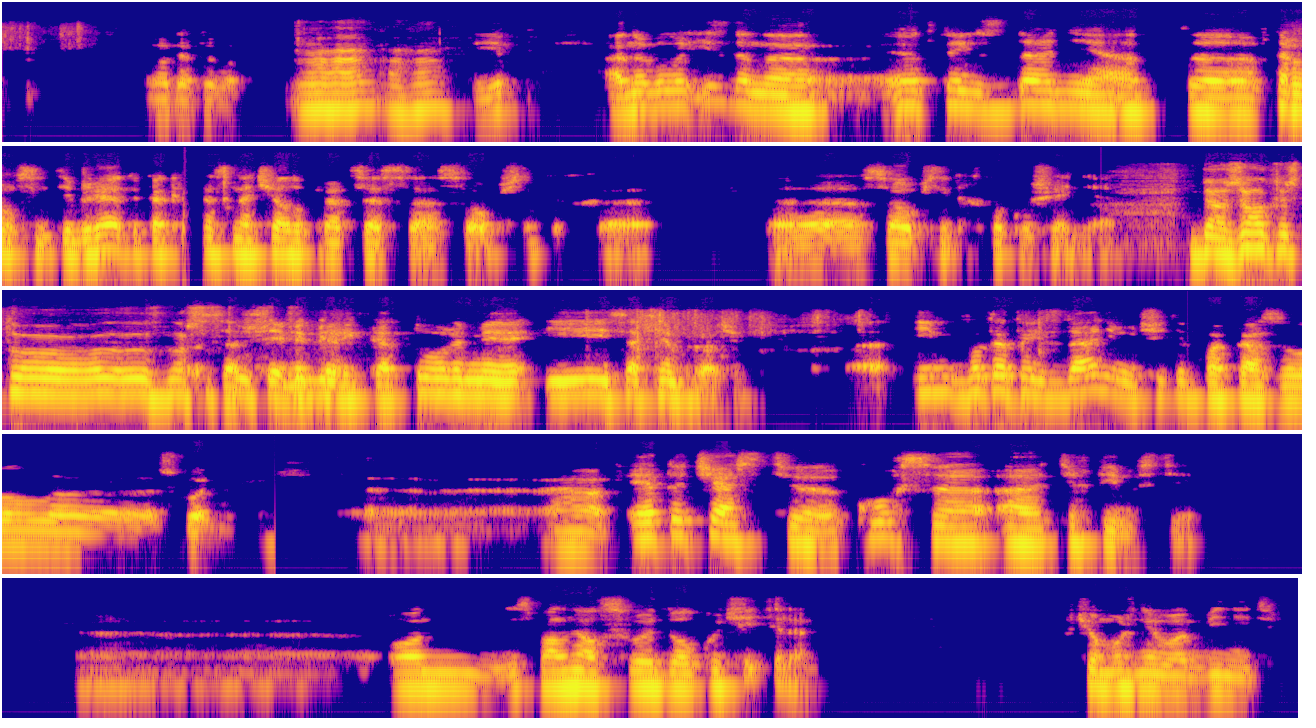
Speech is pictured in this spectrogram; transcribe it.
вот это вот. Ага, ага. И Оно было издано, это издание от 2 э, сентября, это как раз начало процесса о сообщниках, э, э, сообщниках покушения. Да, жалко, что наши Со слушатели... всеми карикатурами и со всем прочим. И вот это издание учитель показывал школьникам. Это часть курса о терпимости. Он исполнял свой долг учителя. В чем можно его обвинить?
